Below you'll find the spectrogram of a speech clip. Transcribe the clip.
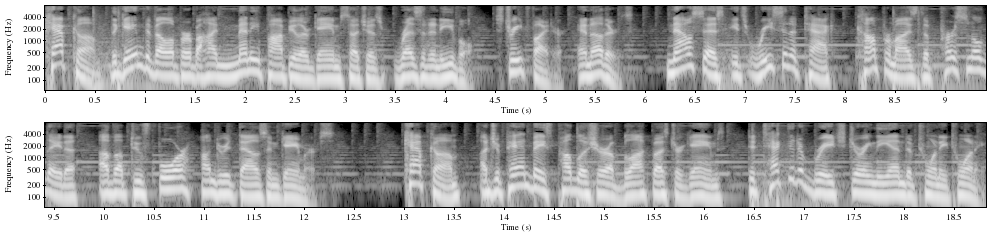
Capcom, the game developer behind many popular games such as Resident Evil, Street Fighter, and others, now says its recent attack compromised the personal data of up to 400,000 gamers. Capcom, a Japan based publisher of blockbuster games, detected a breach during the end of 2020.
